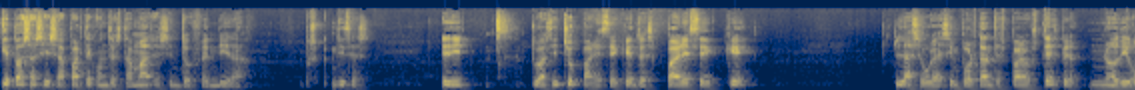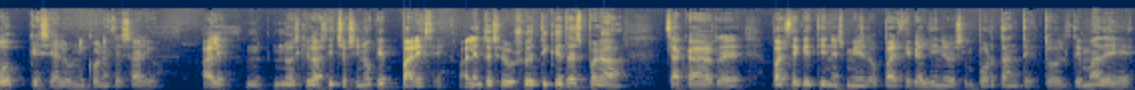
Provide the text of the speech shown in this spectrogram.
¿qué pasa si esa parte contesta mal, se siente ofendida? Pues dices, Edith, tú has dicho parece que, entonces parece que la seguridad es importante para usted, pero no digo que sea lo único necesario, ¿vale? No es que lo has dicho, sino que parece, ¿vale? Entonces el uso de etiqueta es para sacar, eh, parece que tienes miedo, parece que el dinero es importante, todo el tema de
